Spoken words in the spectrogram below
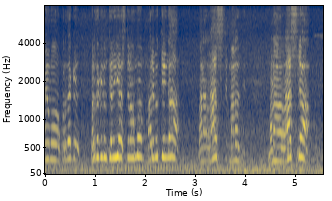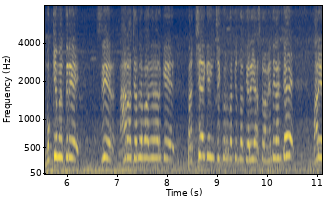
మేము కృతజ్ఞ కృతజ్ఞతలు తెలియజేస్తున్నాము. మరి ముఖ్యంగా మన రాష్ట్ర మన మన రాష్ట్ర ముఖ్యమంత్రి శ్రీ నారా చంద్రబాబు గారికి ప్రత్యేకించి కృతజ్ఞతలు తెలియజేస్తున్నాం ఎందుకంటే మరి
